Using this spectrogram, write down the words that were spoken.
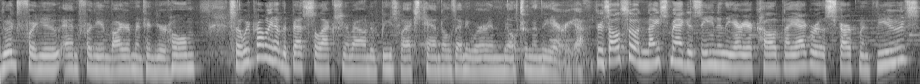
good for you and for the environment in your home. So we probably have the best selection around of beeswax candles anywhere in Milton in the area. There's also a nice magazine in the area called Niagara Escarpment Views.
